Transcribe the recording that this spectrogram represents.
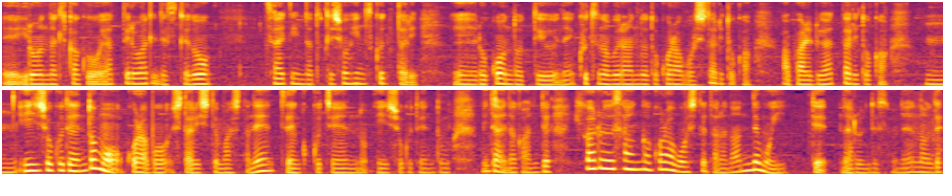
えー、いろんな企画をやってるわけですけど最近だと化粧品作ったり、えー、ロコンドっていうね靴のブランドとコラボしたりとかアパレルやったりとかうん飲食店ともコラボしたりしてましたね。全国チェーンの飲食店ともみたいな感じでヒカルさんがコラボしてたら何でもいいってなるんですよね。なので、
